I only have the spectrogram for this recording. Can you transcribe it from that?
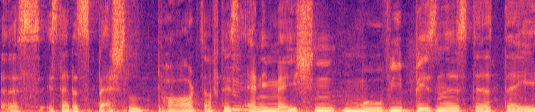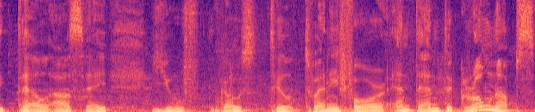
a, is that a special part of this mm-hmm. animation movie business that they tell us, hey, youth goes till 24 and then the grown-ups,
